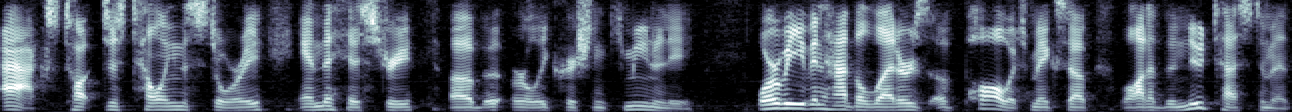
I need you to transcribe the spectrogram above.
Acts, just telling the story and the history of the early Christian community. Or we even have the letters of Paul, which makes up a lot of the New Testament.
